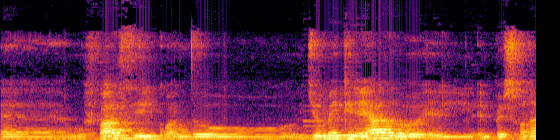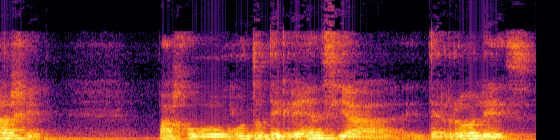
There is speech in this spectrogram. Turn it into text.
eh, muy fácil cuando yo me he creado el, personaje bajo un montón de creencias, de roles,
